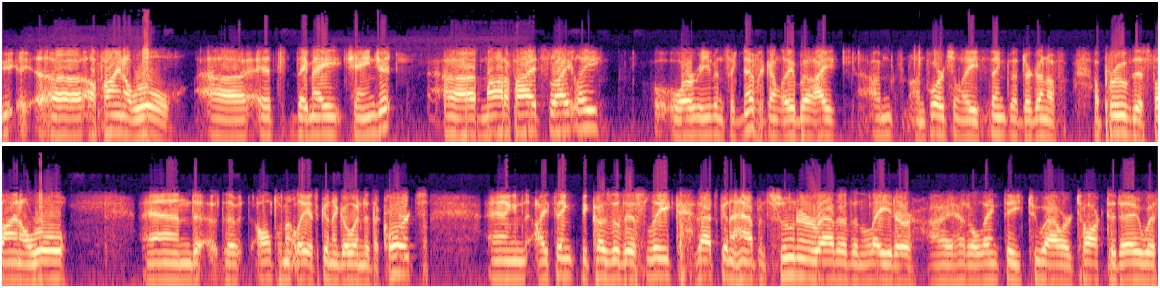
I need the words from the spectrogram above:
uh, a final rule. Uh, it's they may change it, uh, modify it slightly, or even significantly, but I I'm, unfortunately think that they're going to approve this final rule, and the, ultimately it's going to go into the courts. And I think because of this leak, that's going to happen sooner rather than later. I had a lengthy two hour talk today with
